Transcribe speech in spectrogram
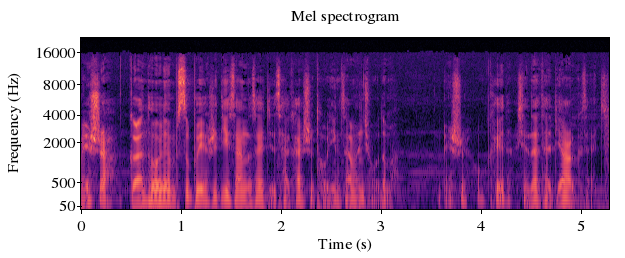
没事啊，格兰特威廉姆斯不也是第三个赛季才开始投进三分球的吗？没事，OK 的，现在才第二个赛季。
